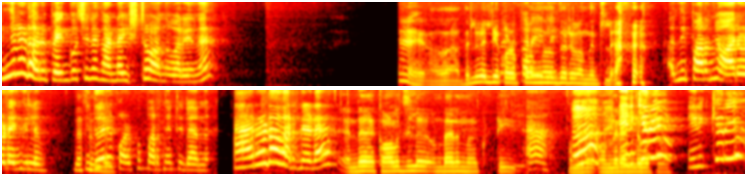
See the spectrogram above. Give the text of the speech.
എങ്ങനെയാടാ ഒരു പെങ്കൊച്ചിനെ കണ്ട ഇഷ്ടമാന്ന് പറയുന്നേ? ഏ അതിൽ വലിയ കുഴപ്പമൊന്നും ഇതുവരെ വന്നിട്ടില്ല. നീ പറഞ്ഞു ആരോടെങ്കിലും? ഇതുവരെ കുഴപ്പം പറഞ്ഞിട്ടില്ല എന്ന് ആരോടാ പറഞ്ഞടാ? എന്റെ കോളേജിൽ ഉണ്ടായിരുന്ന കുട്ടി എനിക്കറിയാം എനിക്കറിയാം.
